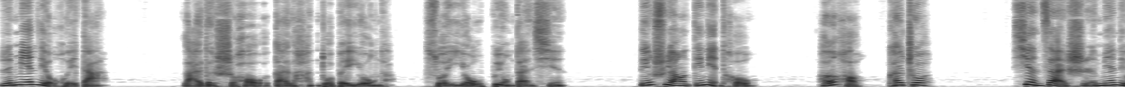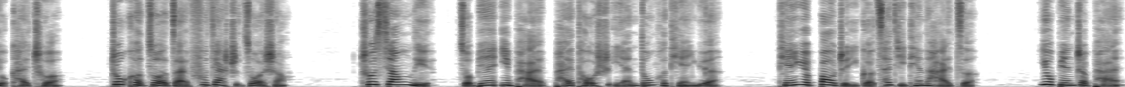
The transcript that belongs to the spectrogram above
任绵柳回答：“来的时候带了很多备用的，所以油不用担心。”林舒扬点点头：“很好，开车。”现在是任绵柳开车，周克坐在副驾驶座上，车厢里。左边一排排头是严冬和田月，田月抱着一个才几天的孩子；右边这排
